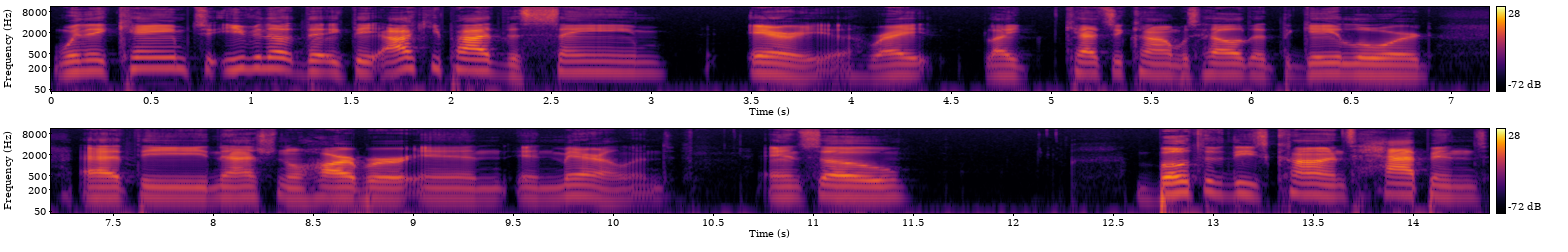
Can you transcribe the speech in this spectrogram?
when it came to even though they, they occupied the same area, right? Like KatsuCon was held at the Gaylord at the National Harbor in in Maryland, and so both of these cons happened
